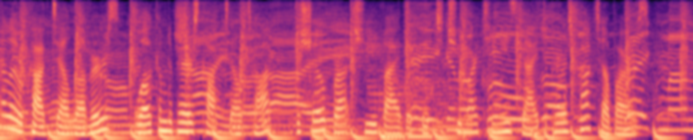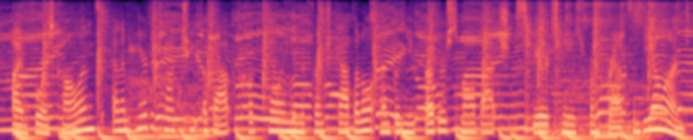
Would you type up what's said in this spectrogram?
Hello, cocktail lovers. Welcome to Paris Cocktail Talk, the show brought to you by the 52 Martinis Guide to Paris Cocktail Bars. I'm Forrest Collins, and I'm here to talk to you about cocktailing in the French capital and bring you other small batch spirits news from France and beyond.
